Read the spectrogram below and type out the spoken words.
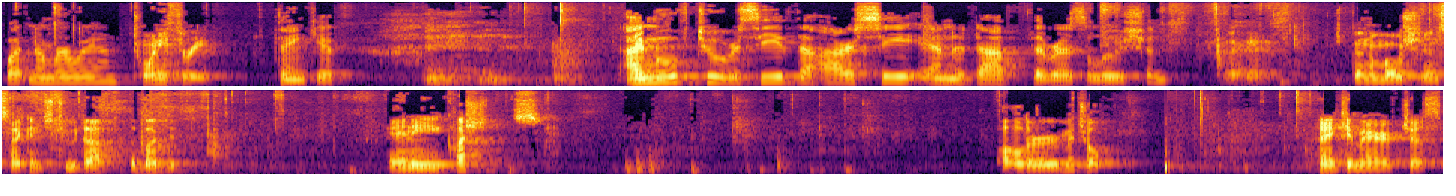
what number are we on? 23. Thank you. I move to receive the RC and adopt the resolution. There's been a motion and seconds to adopt the budget. Any questions? Alder Mitchell. Thank you, Mayor. Just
